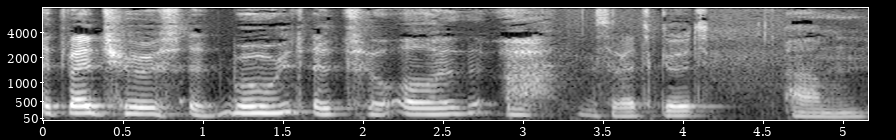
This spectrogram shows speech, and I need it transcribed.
adventures and mood and so on. Ah, so that's good. Um,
